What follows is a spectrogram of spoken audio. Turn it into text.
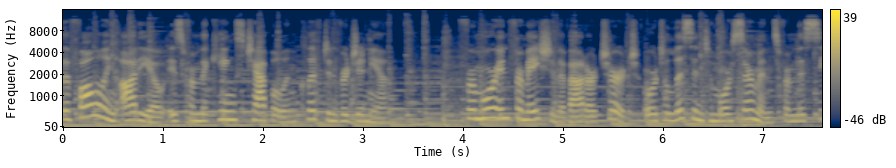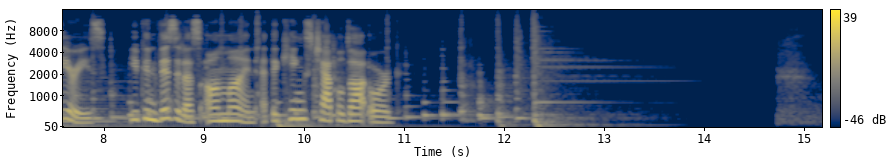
The following audio is from the King's Chapel in Clifton, Virginia. For more information about our church or to listen to more sermons from this series, you can visit us online at thekingschapel.org.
